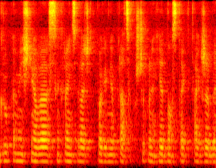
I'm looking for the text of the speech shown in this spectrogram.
grupy mięśniowe, synchronizować odpowiednio pracę poszczególnych jednostek, tak żeby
